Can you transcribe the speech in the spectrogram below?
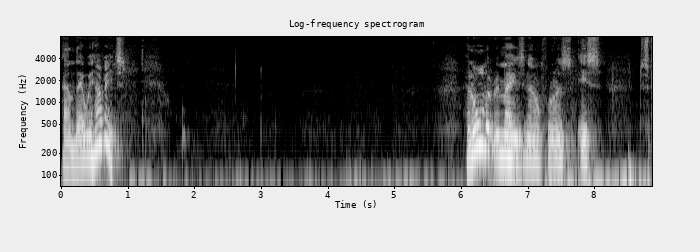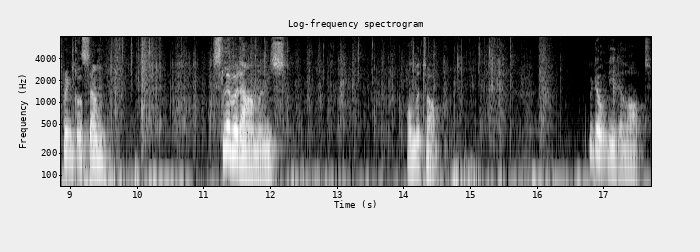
And there we have it. And all that remains now for us is to sprinkle some slivered almonds on the top. We don't need a lot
